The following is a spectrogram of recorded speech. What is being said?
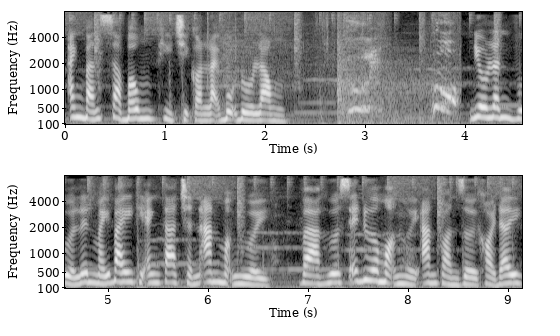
anh bán xà bông thì chỉ còn lại bộ đồ lòng. Lân vừa lên máy bay thì anh ta chấn an mọi người, và hứa sẽ đưa mọi người an toàn rời khỏi đây.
